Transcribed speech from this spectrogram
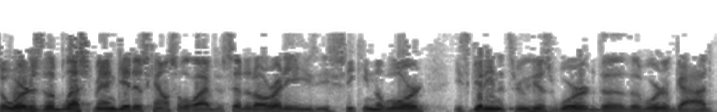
So where does the blessed man get his counsel? Well, I've said it already. He's seeking the Lord. He's getting it through his word, the, the word of God.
